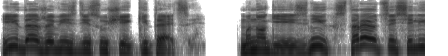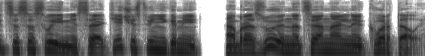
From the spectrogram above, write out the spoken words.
и даже вездесущие китайцы. Многие из них стараются селиться со своими соотечественниками, образуя национальные кварталы.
